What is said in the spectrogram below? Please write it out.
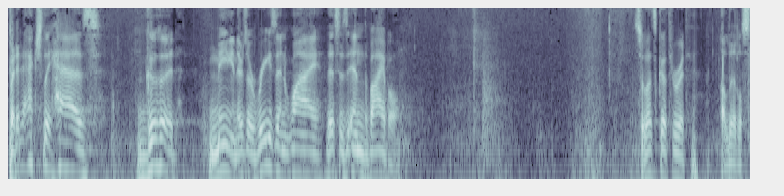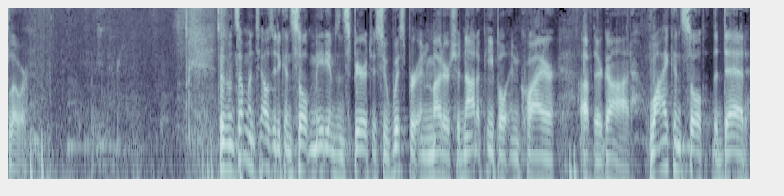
But it actually has good meaning. There's a reason why this is in the Bible. So let's go through it a little slower. It says, when someone tells you to consult mediums and spiritists who whisper and mutter, should not a people inquire of their God? Why consult the dead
